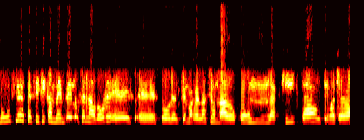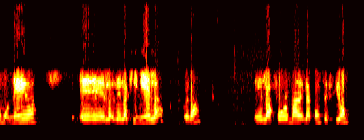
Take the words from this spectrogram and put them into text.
denuncia específicamente de los senadores es eh, sobre el tema relacionado con la quita, el tema de la moneda, eh, de la quiniela, ¿verdad? Eh, la forma de la concesión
